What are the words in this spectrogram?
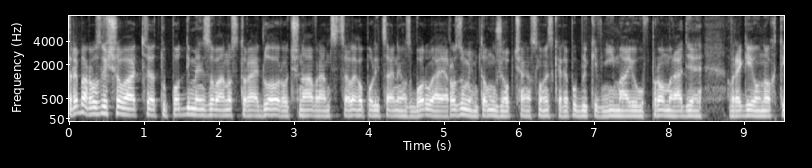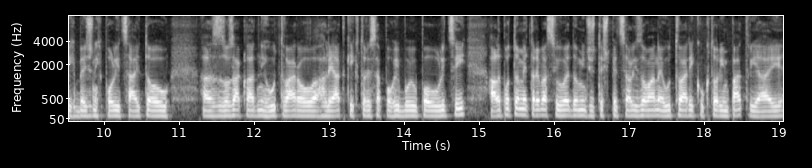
Treba rozlišovať tú poddimenzovanosť, ktorá je dlhoročná v rámci celého policajného zboru. A ja rozumiem tomu, že občania Slovenskej republiky vnímajú v prvom rade v regiónoch tých bežných policajtov zo základných útvarov a hliadky, ktoré sa pohybujú po ulici, ale potom je treba si uvedomiť, že tie špecializované útvary, ku ktorým patrí aj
